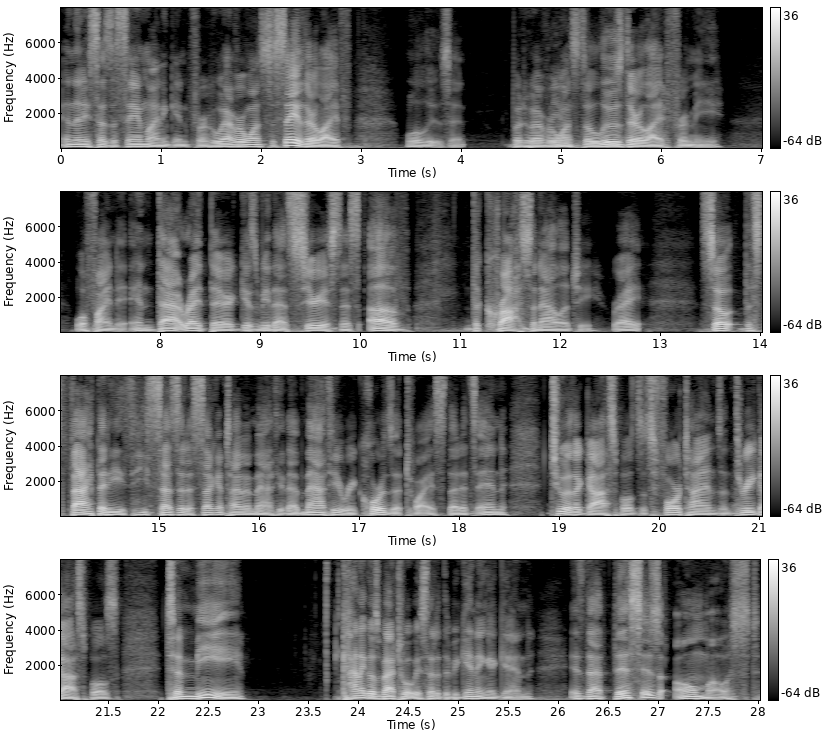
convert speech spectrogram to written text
And then he says the same line again: For whoever wants to save their life will lose it, but whoever Yeah. wants to lose their life for me will find it. And that right there gives me that seriousness of the cross analogy, right? So the fact that he he says it a second time in Matthew, that Matthew records it twice, that it's in two other gospels, it's four times in three gospels, to me kind of goes back to what we said at the beginning again, is that this is almost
